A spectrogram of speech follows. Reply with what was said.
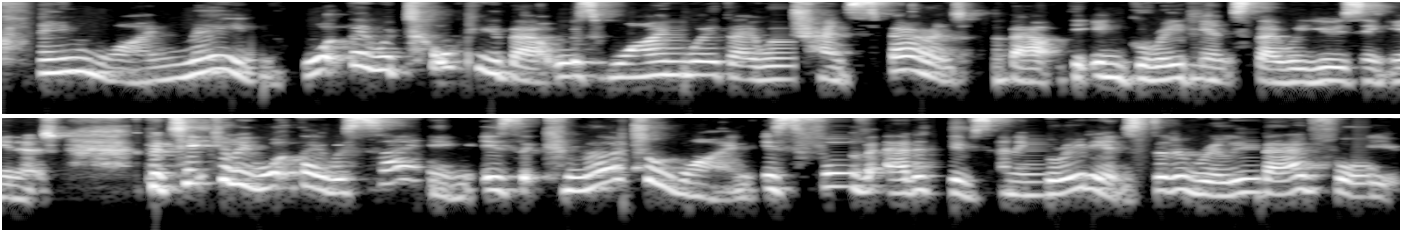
clean wine mean? What they were talking about was wine where they were transparent about the ingredients they were using in it. Particularly, what they were saying is that commercial wine is full of additives and ingredients that are really bad for you,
